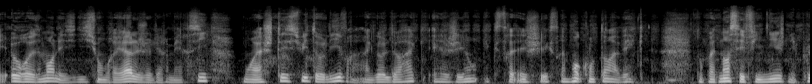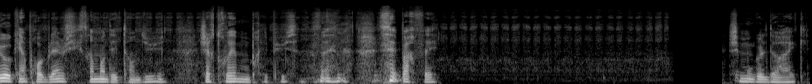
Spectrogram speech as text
Et heureusement, les éditions Bréal, je les remercie, m'ont acheté suite au livre un Goldorak géant et je suis extrêmement content avec. Donc maintenant c'est fini, je n'ai plus aucun problème, je suis extrêmement détendu. J'ai retrouvé mon prépuce. c'est parfait. J'ai mon Goldorak.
